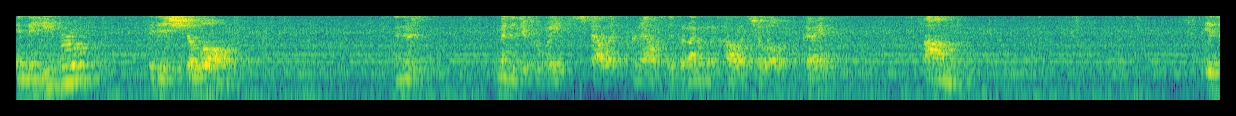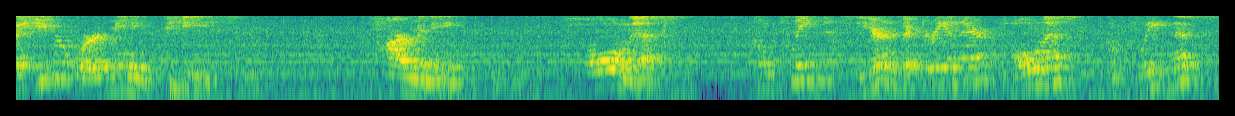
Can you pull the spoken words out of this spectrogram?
in the Hebrew, it is shalom. And there's many different ways to spell it, and pronounce it, but I'm going to call it shalom, okay? Um, is a Hebrew word meaning peace, harmony, wholeness, completeness. You hear in victory in there? Wholeness, completeness,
